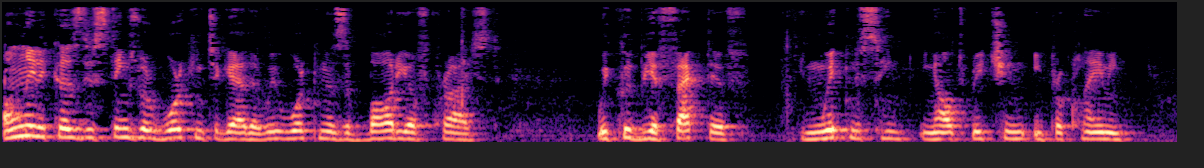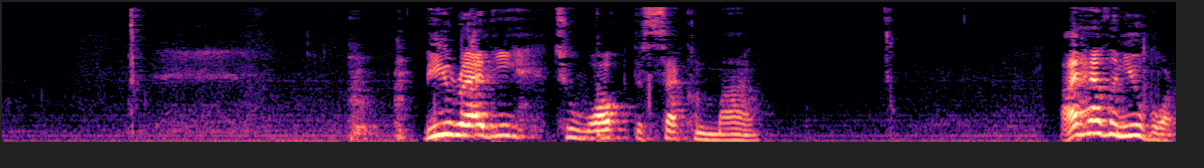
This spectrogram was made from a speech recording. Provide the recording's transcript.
Only because these things were working together, we were working as a body of Christ, we could be effective in witnessing, in outreaching, in proclaiming. Be ready to walk the second mile. I have a newborn.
